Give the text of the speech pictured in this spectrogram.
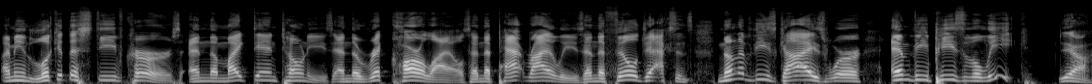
I mean, look at the Steve Kerrs and the Mike D'Antonis and the Rick Carlisles and the Pat Rileys and the Phil Jacksons. None of these guys were MVPs of the league. Yeah.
